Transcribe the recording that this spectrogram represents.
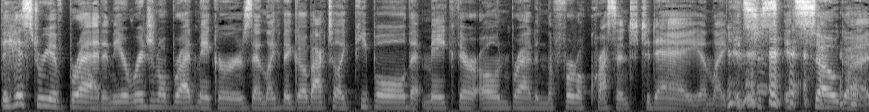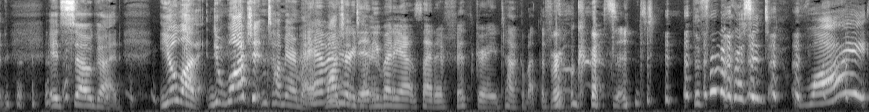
the history of bread and the original bread makers and like they go back to like people that make their own bread in the Fertile Crescent today and like it's just it's so good. It's so good. You'll love it. You watch it and tell me I'm right i haven't watch heard tell right. anybody outside of fifth grade talk about the Fertile Crescent. The Fertile Crescent. Why?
